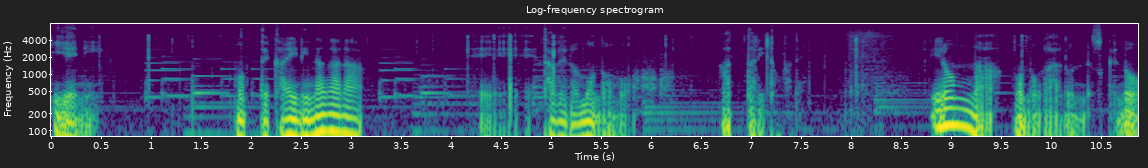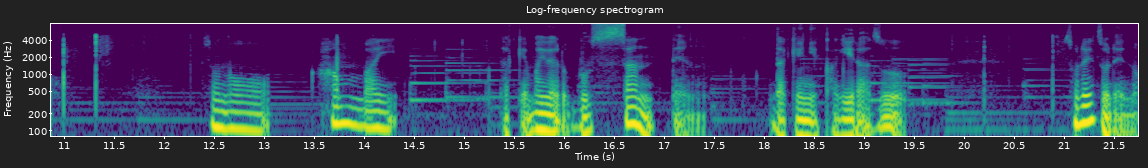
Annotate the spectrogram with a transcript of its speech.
家に持って帰りながら、えー、食べるものもあったりとかで、いろんなものがあるんですけど、その販売だけ、まあ、いわゆる物産展だけに限らずそれぞれの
